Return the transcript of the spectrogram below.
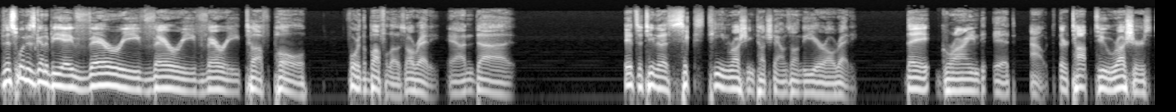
this one is going to be a very, very, very tough pull for the Buffaloes already. And uh, it's a team that has 16 rushing touchdowns on the year already. They grind it out. Their top two rushers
